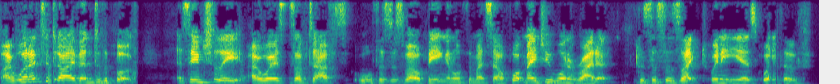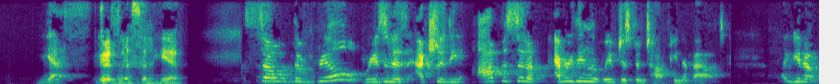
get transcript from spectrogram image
I wanted to dive into the book. Essentially, I always love to ask authors as well, being an author myself, what made you want to write it? Because this is like 20 years worth of yes, goodness yes. in here. So the real reason is actually the opposite of everything that we've just been talking about. You know,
